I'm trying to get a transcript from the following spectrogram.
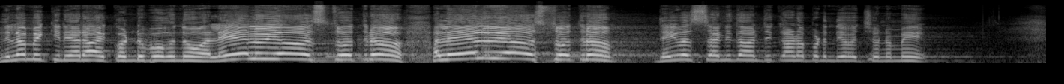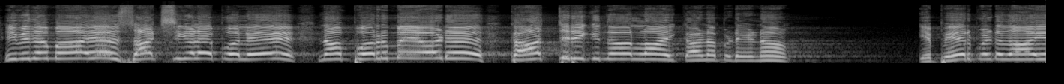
നിലമയ്ക്ക് നേരായി കൊണ്ടുപോകുന്നു അലേലുയ സ്തോത്രം അലേലുയ സ്തോത്രം സ്തോത്രം ദൈവസന്നിധാനത്തിൽ കാണപ്പെടുന്ന ദൈവച്ചനമേ വിവിധമായ സാക്ഷികളെ പോലെ നാം പൊറുമയോട് കാത്തിരിക്കുന്നവരായി കാണപ്പെടണം. പേർപ്പെട്ടതായ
